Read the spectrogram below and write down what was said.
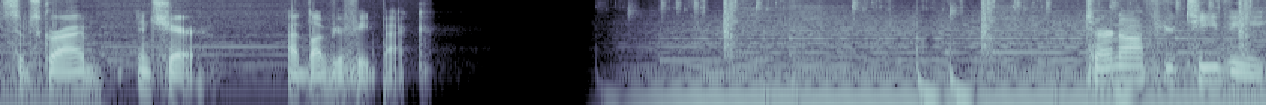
subscribe, and share. I'd love your feedback. Turn off your TV,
